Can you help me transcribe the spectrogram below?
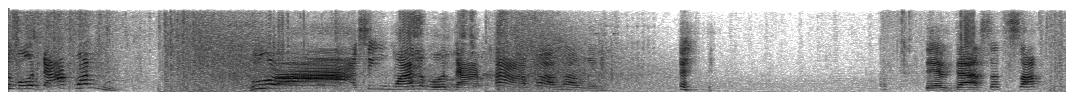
ระเบิดดากมันว้าสิ่งไม้ระเบิดดากฆ่าบ้ามากเลยเต็มดากสัดๆ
